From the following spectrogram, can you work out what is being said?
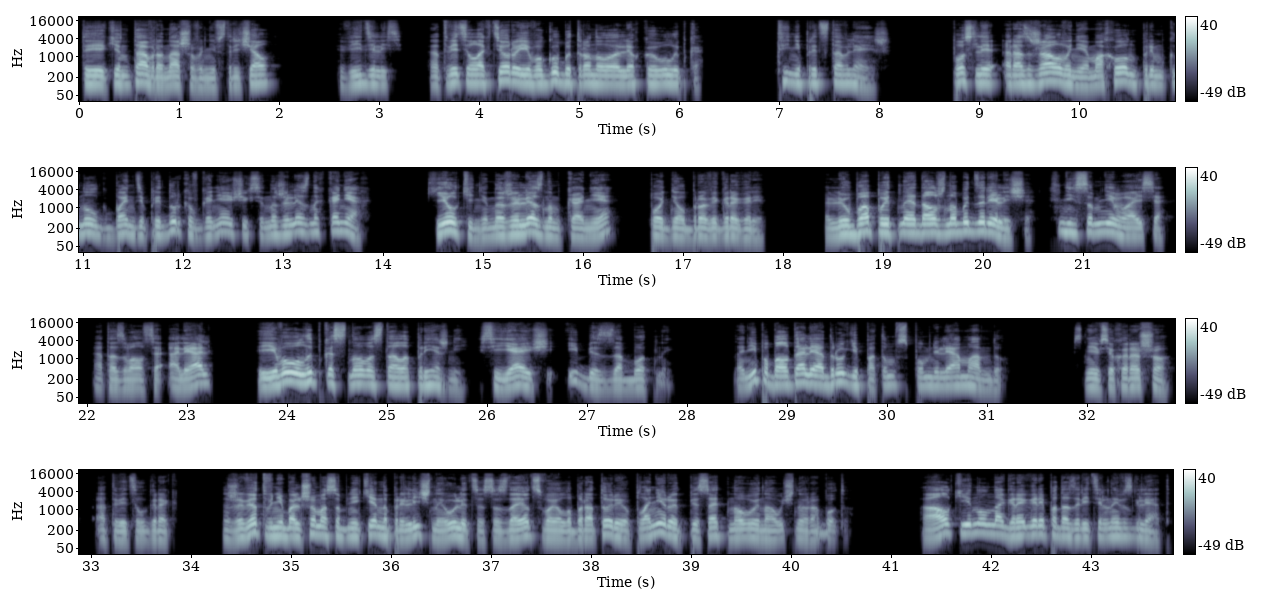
«Ты кентавра нашего не встречал?» «Виделись», — ответил актер, и его губы тронула легкая улыбка. «Ты не представляешь. После разжалования Махон примкнул к банде придурков, гоняющихся на железных конях. «Килкини на железном коне?» — поднял брови Грегори. «Любопытное должно быть зрелище, не сомневайся», — отозвался Алиаль, и его улыбка снова стала прежней, сияющей и беззаботной. Они поболтали о друге, потом вспомнили Аманду. «С ней все хорошо», — ответил Грег. Живет в небольшом особняке на приличной улице, создает свою лабораторию, планирует писать новую научную работу. Ал кинул на Грегори подозрительный взгляд.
